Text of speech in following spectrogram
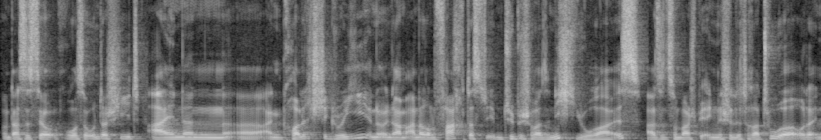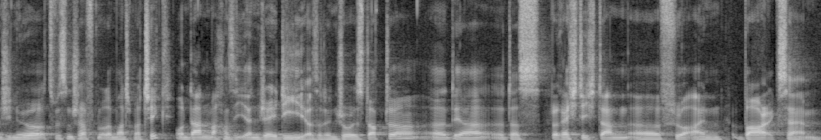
und das ist der große Unterschied, einen, äh, einen College Degree in irgendeinem anderen Fach, das eben typischerweise nicht Jura ist, also zum Beispiel englische Literatur oder Ingenieurswissenschaften oder Mathematik. Und dann machen sie ihren JD, also den Juris Doctor, äh, der das berechtigt dann äh, für ein Bar-Exam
